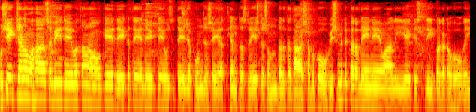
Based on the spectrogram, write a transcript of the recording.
उसी क्षण वहाँ सभी देवताओं के देखते देखते उस तेज पुंज से अत्यंत श्रेष्ठ सुंदर तथा सबको विस्मित कर देने वाली एक स्त्री प्रकट हो गई।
